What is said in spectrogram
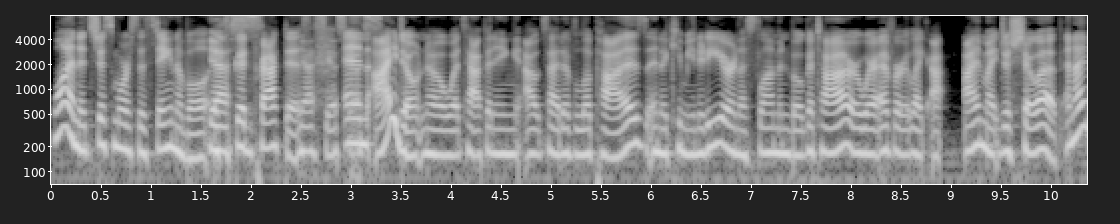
one, it's just more sustainable. Yes. It's good practice. Yes, yes, And yes. I don't know what's happening outside of La Paz in a community or in a slum in Bogota or wherever. Like, I, I might just show up and I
